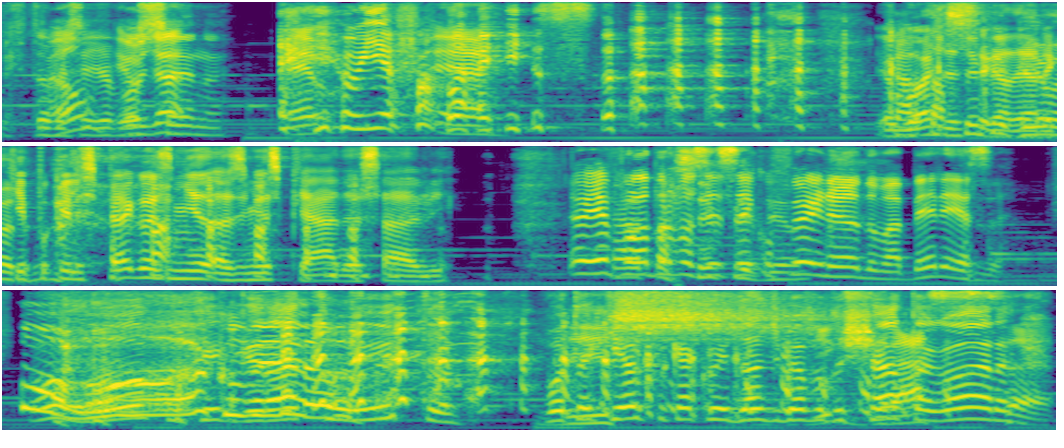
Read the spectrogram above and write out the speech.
Que talvez Não, seja eu você, já- né? É, Eu ia falar É. isso. Eu Cara, gosto tá dessa galera bêbado. aqui porque eles pegam as minhas, as minhas piadas, sabe? eu ia Cara, falar pra tá você sempre sair com o bêbado. Fernando, mas beleza. Ô, louco, que louco, meu. gratuito. Vou ter que eu ficar cuidando de bêbado chato Graça. agora.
